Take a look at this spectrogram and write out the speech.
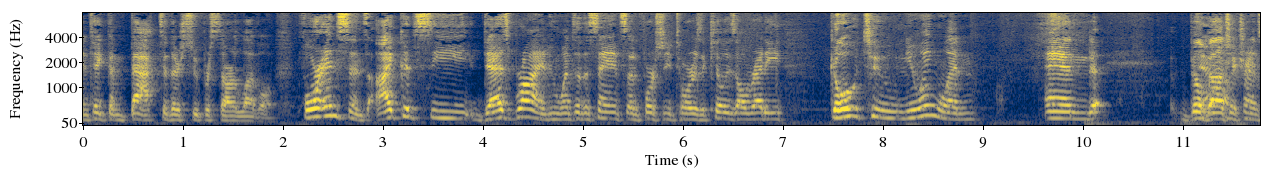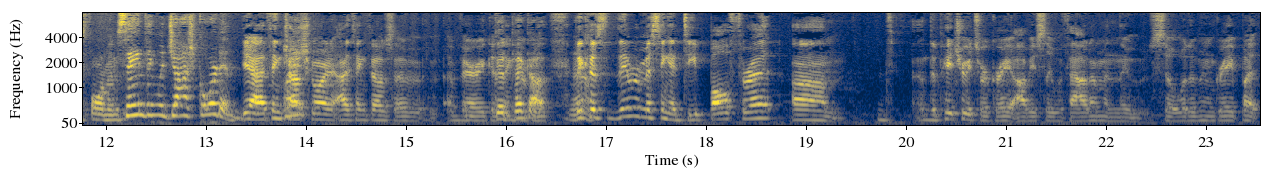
and take them back to their superstar level. For instance, I could see Dez Bryant, who went to the Saints, unfortunately tore his Achilles already, go to New England and Bill Yeah. Belichick transform him. Same thing with Josh Gordon. Yeah, I think Josh Right. Gordon. I think that was a, a very good, Good thing pickup, yeah. because they were missing a deep ball threat. Um, the Patriots were great, obviously, without him, and they still would have been great. But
